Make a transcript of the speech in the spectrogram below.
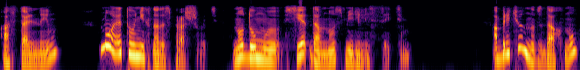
Остальным? Ну, это у них надо спрашивать. Но, думаю, все давно смирились с этим. Обреченно вздохнув,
